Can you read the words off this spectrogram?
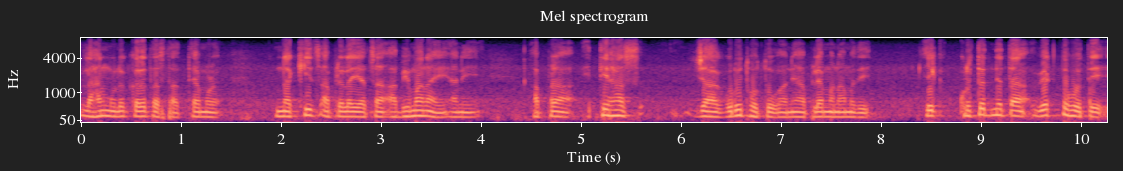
लहान मुलं करत असतात. त्यामुळं नक्कीच आपल्याला याचा अभिमान आहे आणि आपला इतिहास जागृत होतो आणि आपल्या मनामध्ये एक कृतज्ञता व्यक्त होते.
